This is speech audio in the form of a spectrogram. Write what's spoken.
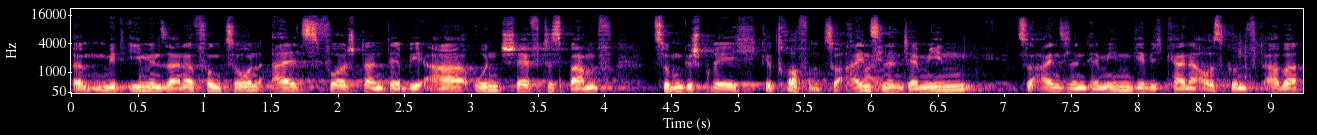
ähm, mit ihm in seiner Funktion als Vorstand der BA und Chef des BAMF zum Gespräch getroffen. Zu einzelnen Terminen zu einzelnen Terminen gebe ich keine Auskunft, aber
